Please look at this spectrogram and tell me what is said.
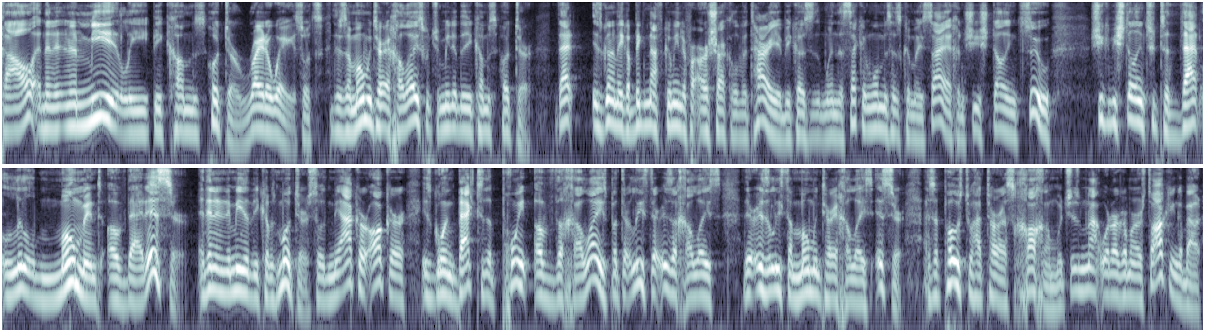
chal and then it immediately becomes hutter right away. So it's there's a momentary chalais which immediately becomes hutter. That is going to make a big nafkamina for our shackle of because when the second woman says kamaisayach and she's telling tzu, she could be stelling to to that little moment of that iser, and then it immediately becomes mutter. So mi'akar akar is going back to the point of the chalais, but there, at least there is a chalais, there is at least a momentary chalais iser, as opposed to hataras chacham, which is not what our Gemara is talking about.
